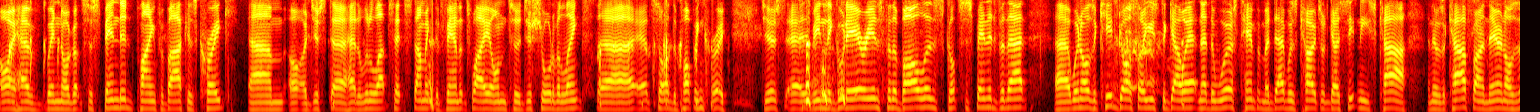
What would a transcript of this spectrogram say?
I have when I got suspended playing for Barker's Creek. Um, I just uh, had a little upset stomach that found its way onto just short of a length uh, outside the popping crease. Just uh, in the good areas for the bowlers. Got suspended for that. Uh, when I was a kid, Goss, I used to go out and had the worst temper. My dad was coach. I'd go sit in his car, and there was a car phone there, and I was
